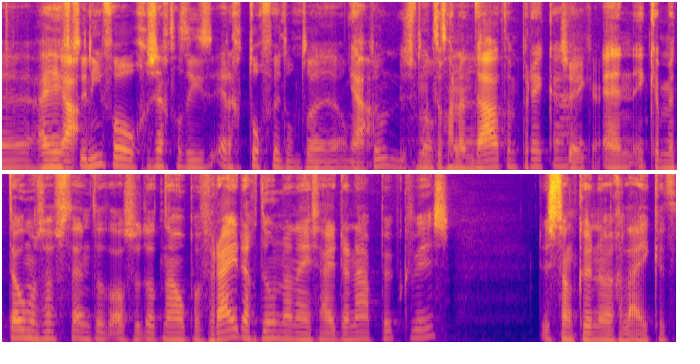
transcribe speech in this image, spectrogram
hij heeft Ja. in ieder geval gezegd dat hij het erg tof vindt om te, om ja, te doen. dus we dat, moeten gewoon een eh, datum prikken. zeker. En ik heb met Thomas afgestemd dat als we dat nou op een vrijdag doen, dan heeft hij daarna pubquiz. Dus dan kunnen we gelijk het,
